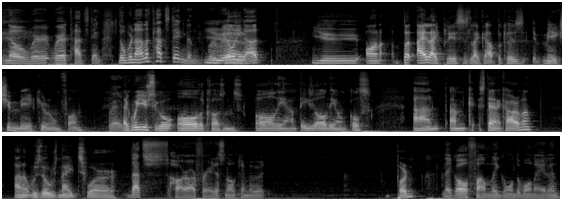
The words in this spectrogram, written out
no, we're we're attached to England. No, we're not attached to England. We're really not. you on, but I like places like that because it makes you make your own fun. Right. Like we used to go all the cousins, all the aunties, all the uncles, and and stay in a caravan, and it was those nights where, That's how our Fridays all came about. pardon, Like all family going to one island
